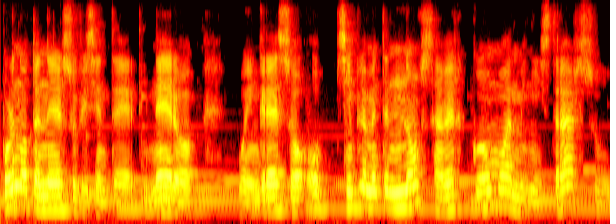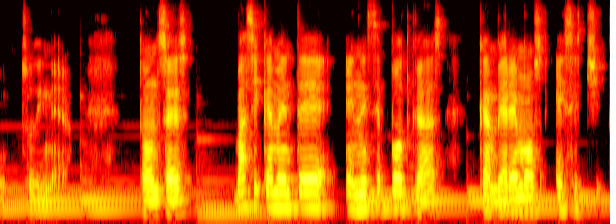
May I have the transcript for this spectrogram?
por no tener suficiente dinero o ingreso o simplemente no saber cómo administrar su, dinero? Entonces, básicamente en este podcast cambiaremos ese chip.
